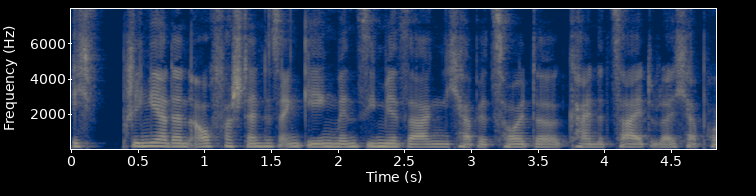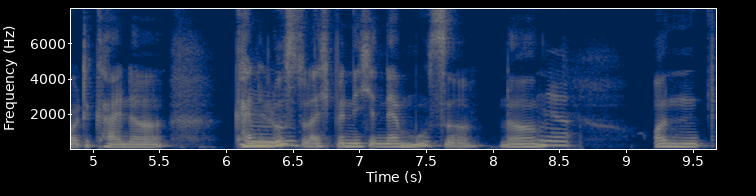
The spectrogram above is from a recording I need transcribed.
ich bringe ja dann auch Verständnis entgegen, wenn sie mir sagen, ich habe jetzt heute keine Zeit oder ich habe heute keine, keine mhm. Lust oder ich bin nicht in der Muße. Ne? Ja. Und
